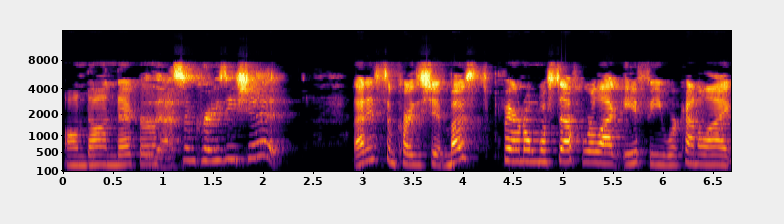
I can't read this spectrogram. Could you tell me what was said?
on Don Decker? That's some crazy shit. That is some crazy shit. Most paranormal stuff we're like iffy. We're kind of like,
